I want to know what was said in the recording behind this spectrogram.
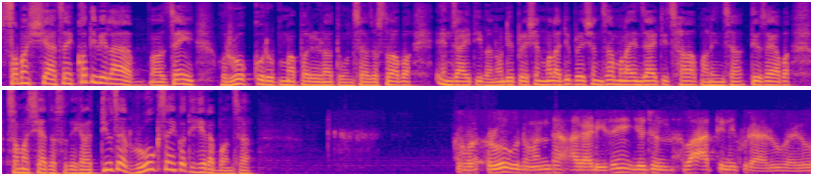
समस्या चाहिँ कति बेला चाहिँ रोगको रूपमा परिणत हुन्छ? जस्तो अब एन्जाइटी भनौँ डिप्रेसन मलाई डिप्रेसन छ मलाई एन्जाइटी छ भनिन्छ। त्यो चाहिँ अब समस्या जस्तो देखेर त्यो चाहिँ रोग चाहिँ कतिखेर बन्छ? अब रोग हुनुभन्दा अगाडि चाहिँ यो जुन अब आत्तिने कुराहरू भयो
